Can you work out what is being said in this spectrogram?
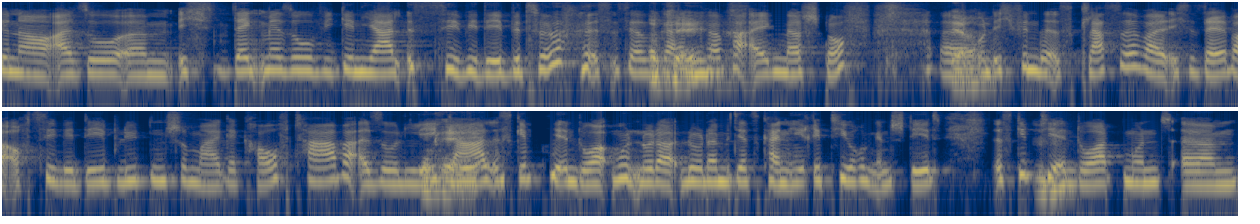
Genau, also ähm, ich denke mir so, wie genial ist CBD bitte? Es ist ja sogar okay. ein körpereigener Stoff. Äh, ja. Und ich finde es klasse, weil ich selber auch CBD-Blüten schon mal gekauft habe. Also legal. Okay. Es gibt hier in Dortmund, nur, da, nur damit jetzt keine Irritierung entsteht, es gibt mhm. hier in Dortmund ähm,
